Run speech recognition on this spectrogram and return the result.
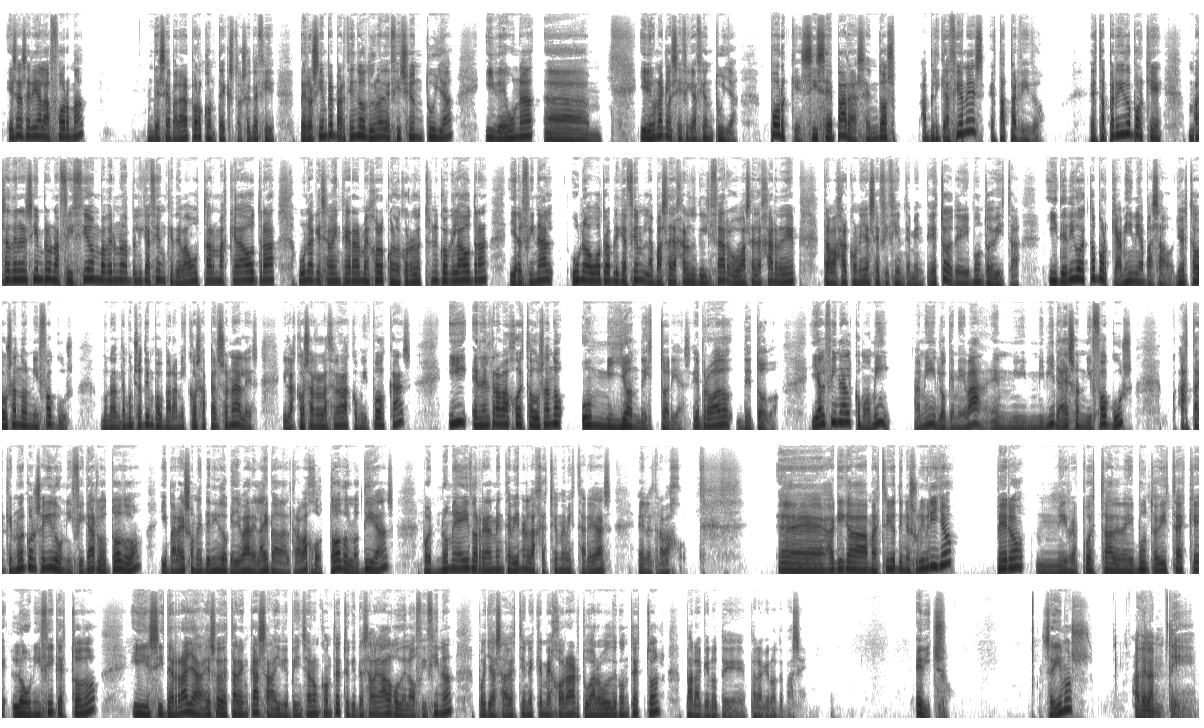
Esa sería la forma de separar por contextos, es decir, pero siempre partiendo de una decisión tuya y de una, ah, y de una clasificación tuya. Porque si separas en dos aplicaciones, estás perdido. Estás perdido porque vas a tener siempre una fricción, va a haber una aplicación que te va a gustar más que la otra, una que se va a integrar mejor con el correo electrónico que la otra, y al final una u otra aplicación la vas a dejar de utilizar o vas a dejar de trabajar con ellas eficientemente. Esto desde mi punto de vista. Y te digo esto porque a mí me ha pasado. Yo he estado usando OmniFocus durante mucho tiempo para mis cosas personales y las cosas relacionadas con mis podcasts, y en el trabajo he estado usando un millón de historias. He probado de todo. Y al final, como a mí, a mí lo que me va en mi, vida es OmniFocus, hasta que no he conseguido unificarlo todo, y para eso me he tenido que llevar el iPad al trabajo todos los días, pues no me ha ido realmente bien en la gestión de mis tareas en el trabajo. Eh, aquí cada maestrillo tiene su librillo, pero mi respuesta desde mi punto de vista es que lo unifiques todo y si te raya eso de estar en casa y de pinchar un contexto y que te salga algo de la oficina, pues ya sabes, tienes que mejorar tu árbol de contextos para que no te, para que no te pase. He dicho. ¿Seguimos? Adelante.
